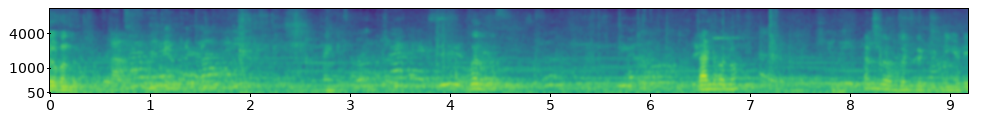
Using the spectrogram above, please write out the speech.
ತಗೊಂಡು ತಾಂಡ್ ಬಂದು good good good ನೀವು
